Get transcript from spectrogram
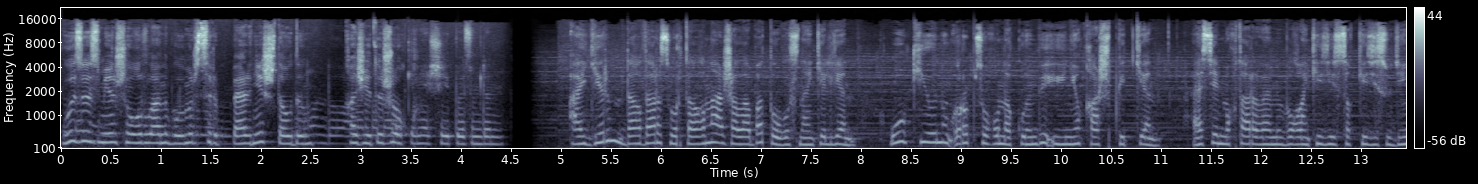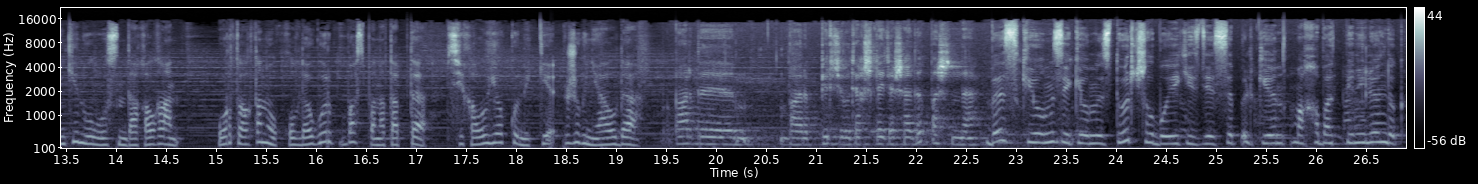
Өз өзімен шоғырланып өмір сүріп бәріне шыдаудың қажеті жоқ. Кеңешип өзүмдүн әйгерім дағдарыс орталығына жалабат облысынан келген. Ол күйеуінің ұрып соғуына көнбей үйінен қашып кеткен. Әсел мұхтаровамен болған кездейсоқ кездесуден кейін ол осында қалған. Орталықтан ол қолдау көріп баспана тапты. Психологиялық көмекке жүгіне алды. Барды барып бир жыл жакшы эле жашадык башында біз күйеуіміз екеуміз төрт жыл бойы кездесіп үлкен махаббатпен үйлендік.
